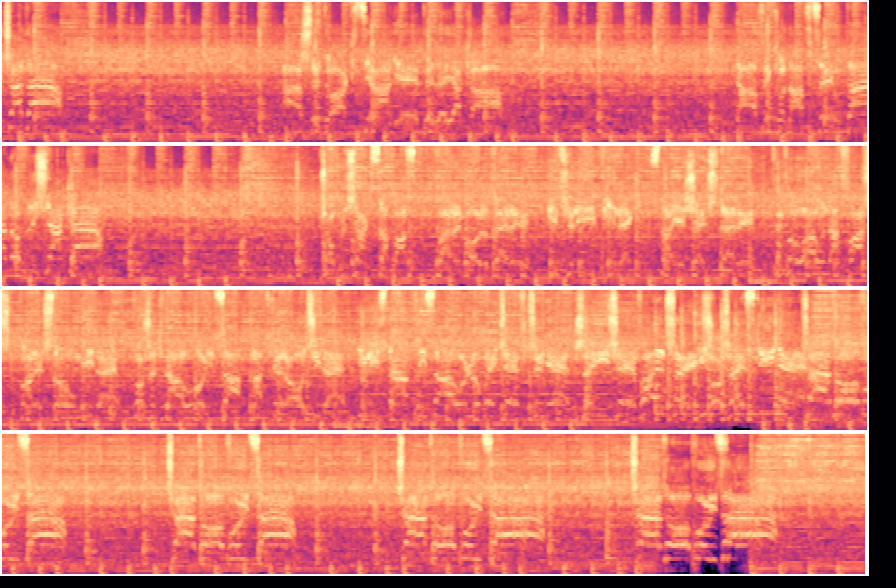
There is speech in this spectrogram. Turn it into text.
mojego dziada A że to akcja nie byle jaka. Na wykonawcę dano bliźniaka.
